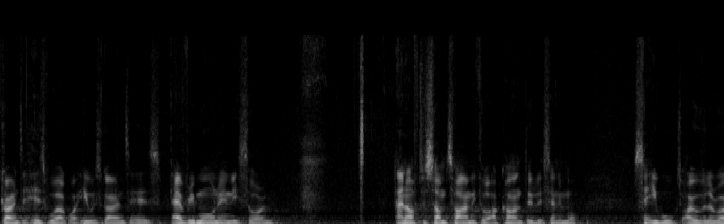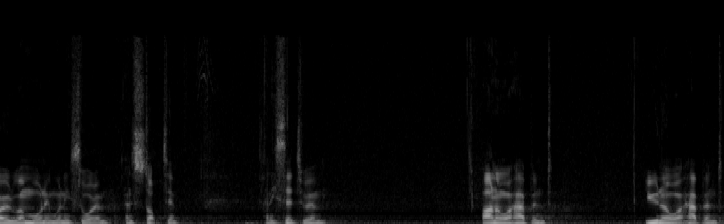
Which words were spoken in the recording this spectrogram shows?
going to his work while he was going to his. Every morning he saw him. And after some time, he thought, I can't do this anymore. So he walked over the road one morning when he saw him and stopped him. And he said to him, I know what happened. You know what happened.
